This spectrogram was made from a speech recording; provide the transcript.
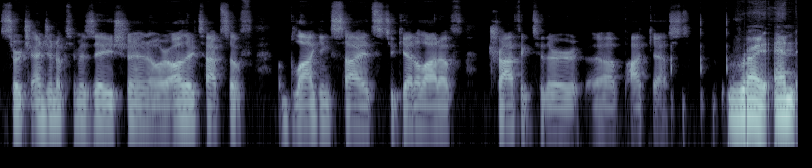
search engine optimization or other types of blogging sites to get a lot of traffic to their uh, podcast. Right. And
